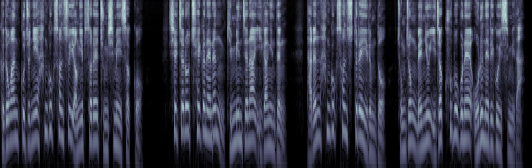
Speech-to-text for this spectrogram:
그동안 꾸준히 한국 선수 영입설의 중심에 있었고 실제로 최근에는 김민재나 이강인 등 다른 한국 선수들의 이름도 종종 메뉴 이적 후보군에 오르내리고 있습니다.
